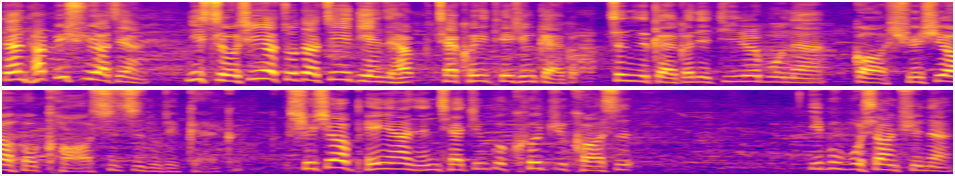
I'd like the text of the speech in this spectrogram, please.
但他必须要这样，你首先要做到这一点才才可以推行改革。政治改革的第二步呢，搞学校和考试制度的改革。学校培养人才经过科举考试，一步步上去呢，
